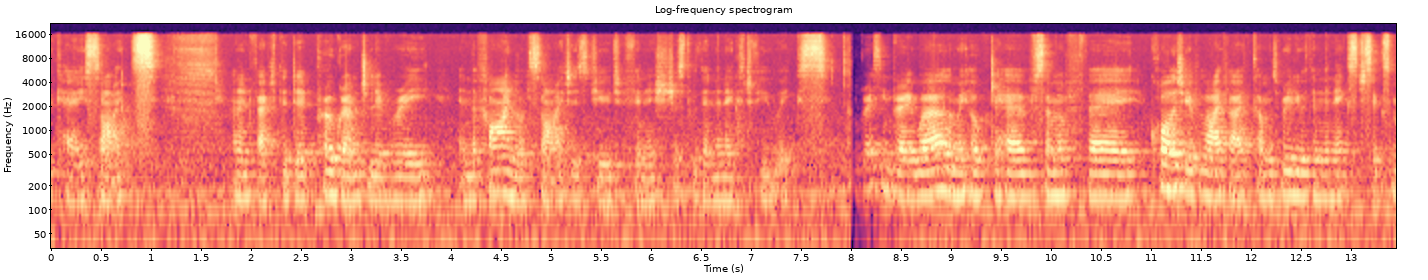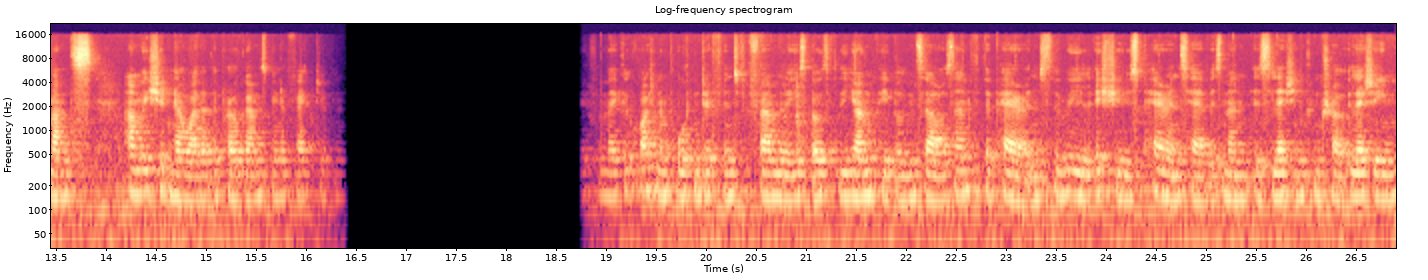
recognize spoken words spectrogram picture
UK sites. And in fact, the programme delivery in the final site is due to finish just within the next few weeks progressing very well and we hope to have some of the quality of life outcomes really within the next six months and we should know whether the program's been effective. Make a quite an important difference for families, both for the young people themselves and for the parents. The real issues parents have is, man, is letting, control, letting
